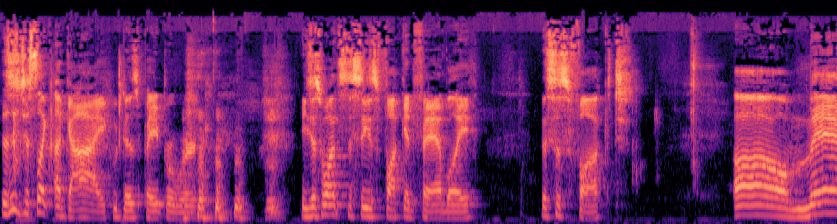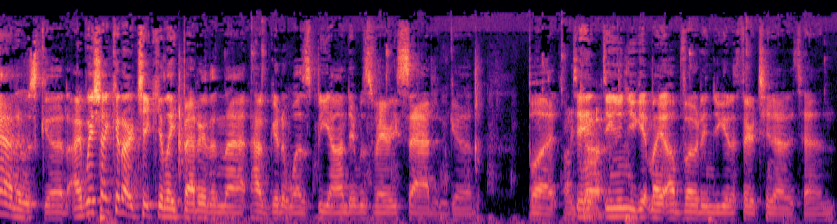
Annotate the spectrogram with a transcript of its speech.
this is just like a guy who does paperwork he just wants to see his fucking family this is fucked Oh man, it was good. I wish I could articulate better than that how good it was beyond it was very sad and good. But Okay. Dune, you get my upvote and you get a 13 out of 10.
